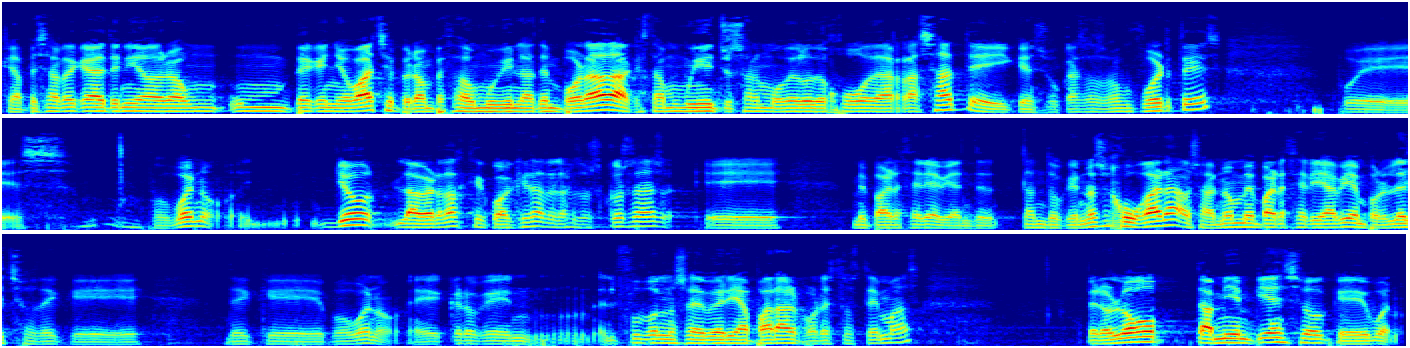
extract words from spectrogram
que a pesar de que haya tenido ahora un, un pequeño bache, pero ha empezado muy bien la temporada, que están muy hechos al modelo de juego de Arrasate y que en su casa son fuertes, pues, pues bueno, yo la verdad que cualquiera de las dos cosas eh, me parecería bien. Tanto que no se jugara, o sea, no me parecería bien por el hecho de que, de que pues bueno, eh, creo que el fútbol no se debería parar por estos temas, pero luego también pienso que, bueno,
